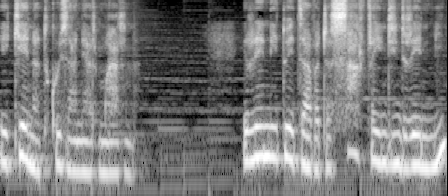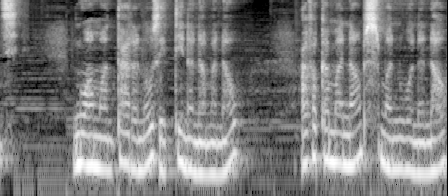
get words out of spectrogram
Ekena tokoa izany ary marina. Ireny toe-javatra sarotra indrindra ireny mihitsy no hamantaranao izay tena namanao. afaka manampy sy manohana anao,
